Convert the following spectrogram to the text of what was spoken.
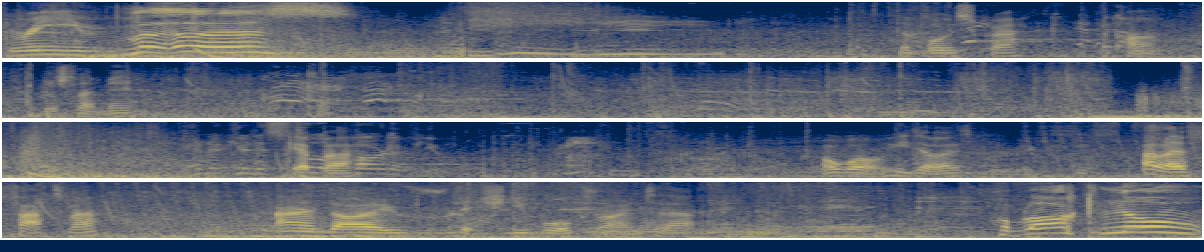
Grievous! The voice crack. I can't. Just let me. Anakin is Get still back. a part of you. Oh well, he died. Hello, Fatma. And I literally walked right into that. Oh, block! No!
